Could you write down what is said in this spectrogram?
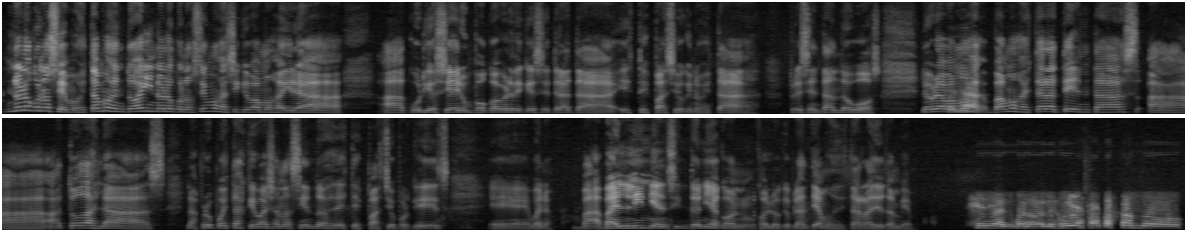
no lo conocemos, estamos en Toay y no lo conocemos, así que vamos a ir a, a curiosear un poco a ver de qué se trata este espacio que nos está presentando vos. Laura, vamos, a, vamos a estar atentas a, todas las, las, propuestas que vayan haciendo desde este espacio, porque es, eh, bueno, va, va en línea, en sintonía con, con lo que planteamos de esta radio también. Genial. Bueno, les voy a estar pasando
